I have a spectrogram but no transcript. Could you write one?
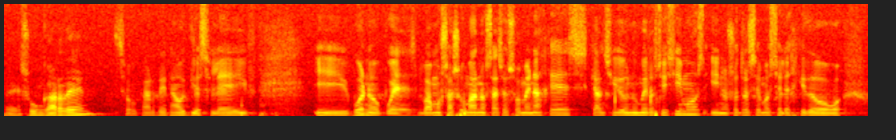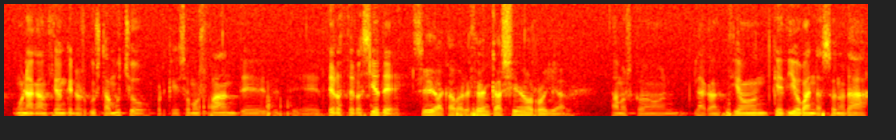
eh, Soundgarden. Soundgarden, Audio Slave y bueno, pues vamos a sumarnos a esos homenajes que han sido numerosísimos y nosotros hemos elegido una canción que nos gusta mucho porque somos fan de, 007. Sí, la que apareció en Casino Royale. Vamos con la canción que dio banda sonora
